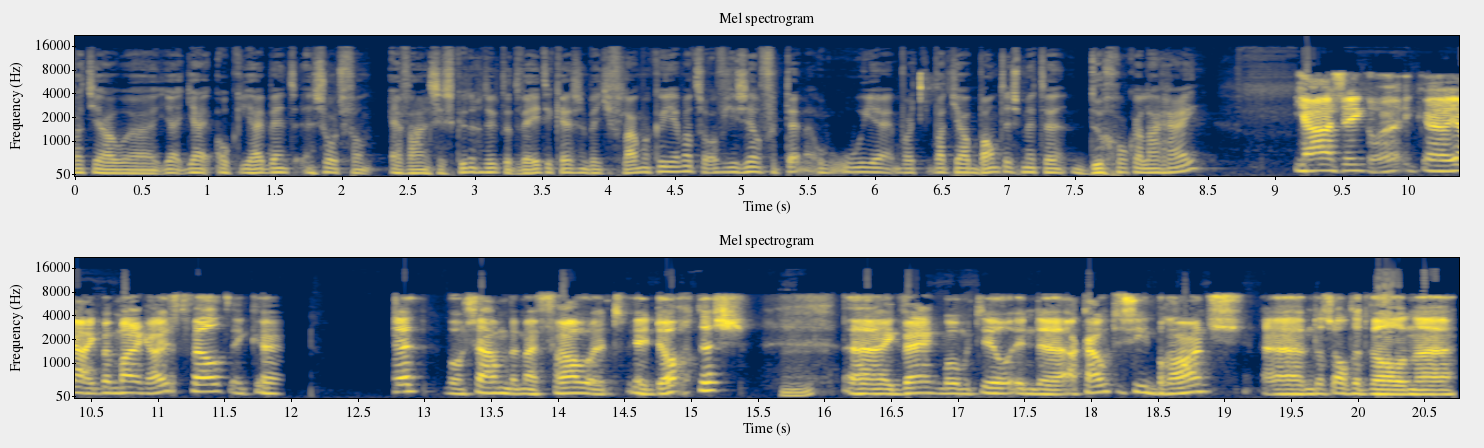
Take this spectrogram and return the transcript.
wat jou ja, jij, ook, jij bent een soort van ervaringsdeskundige natuurlijk, dat weet ik, hè, is een beetje flauw. Maar kun je wat over jezelf vertellen? Hoe, je, wat, wat jouw band is met de, de gokkelarij? ja zeker hoor. Ik, ja, ik ben Mark Huistveld. Ik woon samen met mijn vrouw en twee dochters. Eh, ik werk momenteel in de accountancy-branche. Ehm, dat is altijd wel een, eh,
